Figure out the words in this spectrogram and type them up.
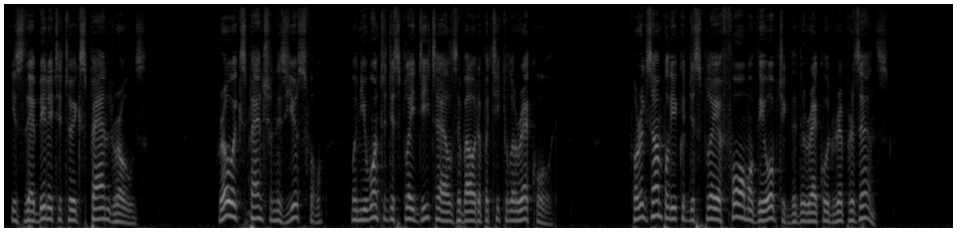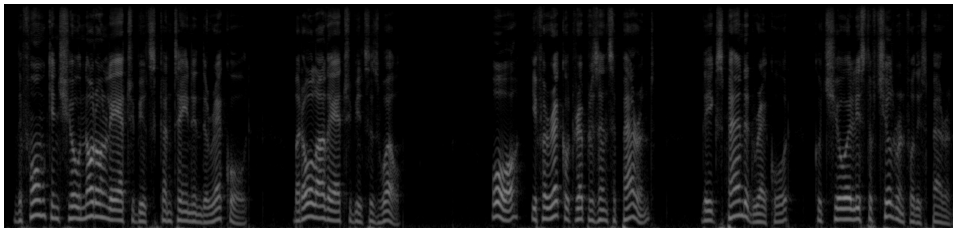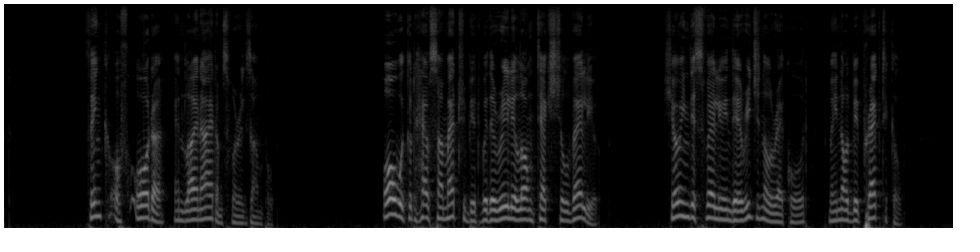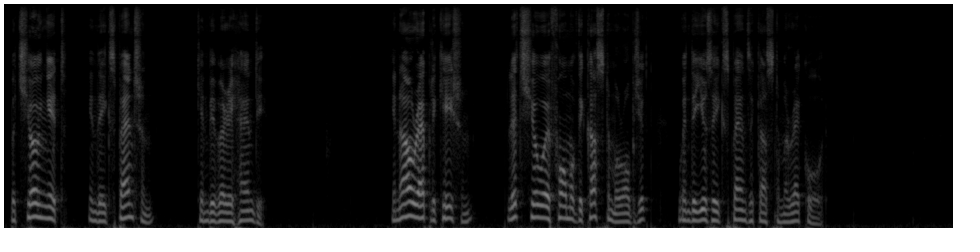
is the ability to expand rows. Row expansion is useful when you want to display details about a particular record. For example, you could display a form of the object that the record represents. The form can show not only attributes contained in the record, but all other attributes as well. Or, if a record represents a parent, the expanded record could show a list of children for this parent. Think of order and line items, for example. Or we could have some attribute with a really long textual value. Showing this value in the original record may not be practical, but showing it in the expansion can be very handy. In our application, let's show a form of the customer object when the user expands a customer record.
